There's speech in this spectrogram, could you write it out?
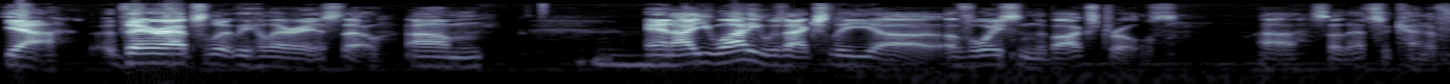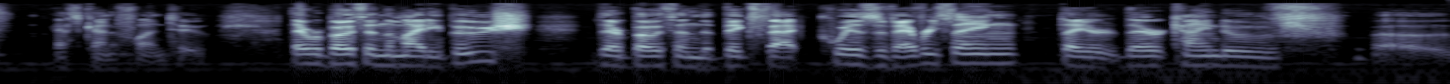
yeah, they're absolutely hilarious though. Um, and Ayoade was actually uh, a voice in the Boxtrolls, uh, so that's a kind of that's kind of fun too. They were both in the Mighty Boosh. They're both in the Big Fat Quiz of Everything. They're they're kind of uh,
